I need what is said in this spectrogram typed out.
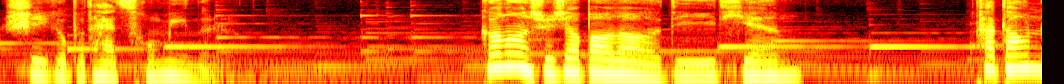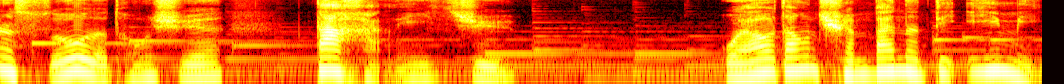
是一个不太聪明的人。刚到学校报道的第一天，他当着所有的同学大喊了一句：“我要当全班的第一名。”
